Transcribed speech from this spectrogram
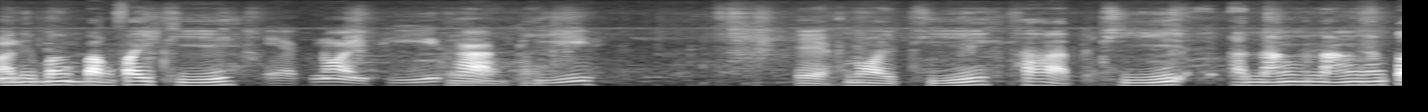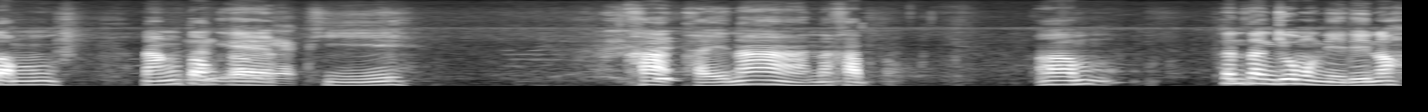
อันนี้บังบังไฟผีแอกน้อยผีขาดผีแอกหน่อยผีขาดผีอันหนังหนังยังต้องหนังต้องแอกผีขาดไถหน้านะครับอ่าเพิ่นตั้งอยุ่หมองนี้ดีเนาะ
